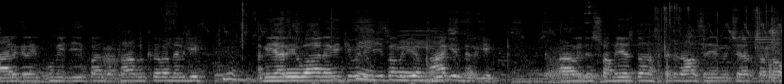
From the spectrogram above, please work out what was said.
നാളുകളിൽ ഭൂമി ജീവിപ്പാൻ കർത്താവ് കൃപ നൽകി അങ്ങേ അറിയുവാൻ അങ്ങയ്ക്ക് വേണ്ടി ജീവിപ്പാൻ വലിയ ഭാഗ്യം നൽകി. കർത്താവിന്റെ സമയത്ത് തന്റെ ദാസനെ ഞങ്ങൾ ചേർത്തല്ലോ.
